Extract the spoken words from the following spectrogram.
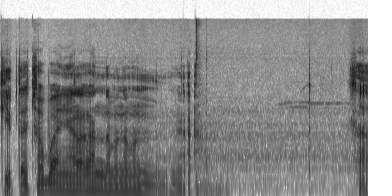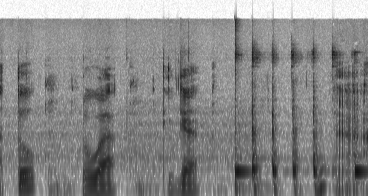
Kita coba nyalakan teman-teman. Nah. Satu dua tiga. Nah.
